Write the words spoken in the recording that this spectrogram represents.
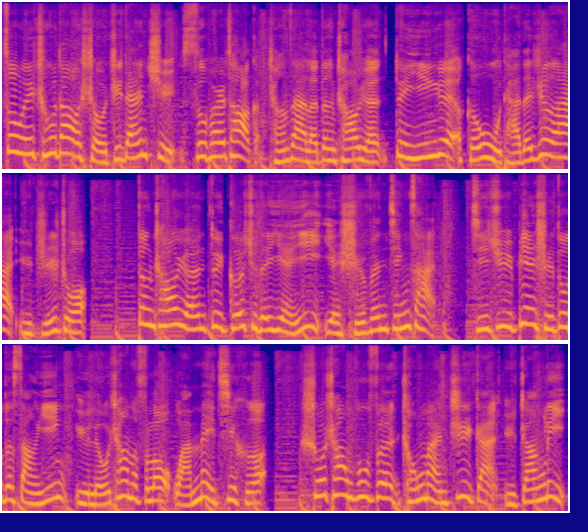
作为出道首支单曲，《Super Talk》承载了邓超元对音乐和舞台的热爱与执着。邓超元对歌曲的演绎也十分精彩，极具辨识度的嗓音与流畅的 flow 完美契合，说唱部分充满质感与张力，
